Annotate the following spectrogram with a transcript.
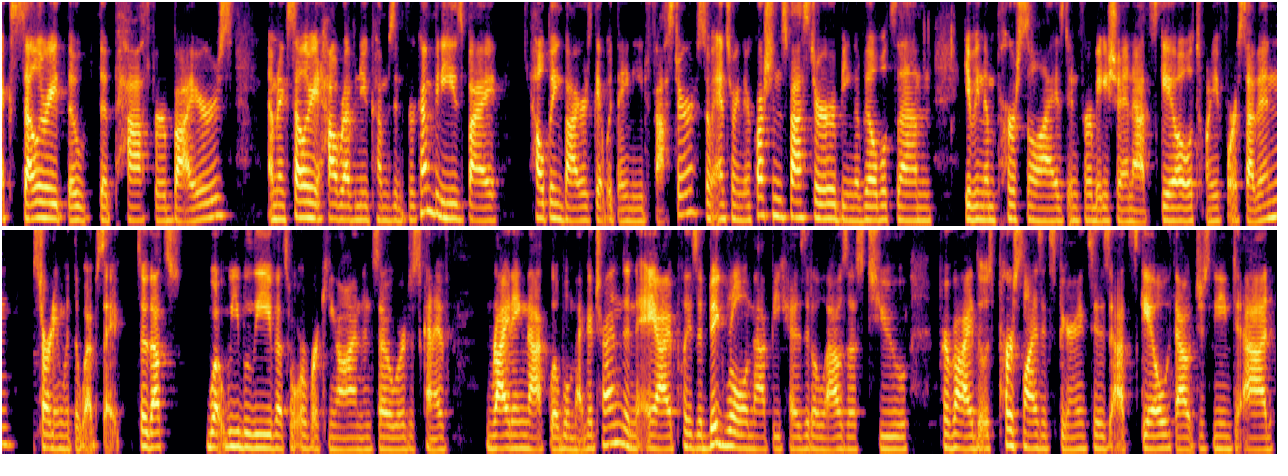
accelerate the the path for buyers and accelerate how revenue comes in for companies by helping buyers get what they need faster. So, answering their questions faster, being available to them, giving them personalized information at scale 24 7, starting with the website. So, that's what we believe, that's what we're working on. And so, we're just kind of riding that global megatrend. And AI plays a big role in that because it allows us to provide those personalized experiences at scale without just needing to add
